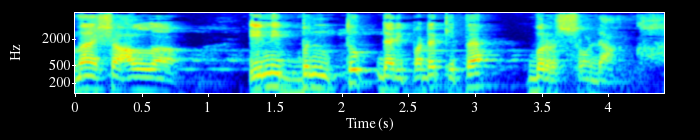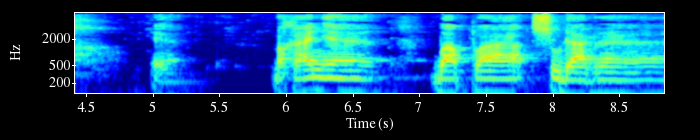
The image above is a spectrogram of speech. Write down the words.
Masya Allah. Ini bentuk daripada kita bersodakoh. Ya. Makanya Bapak, Saudara,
